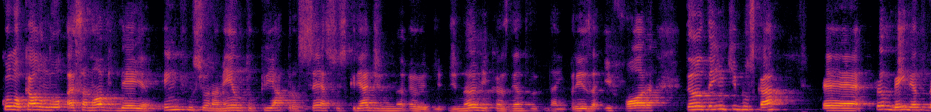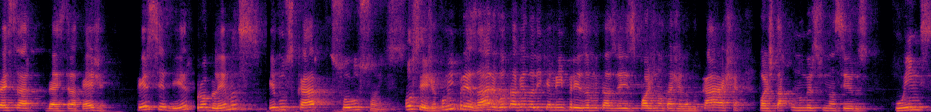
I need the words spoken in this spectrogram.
colocar no, essa nova ideia em funcionamento, criar processos, criar eh, dinâmicas dentro da empresa e fora. Então, eu tenho que buscar é, também dentro dessa, da estratégia, perceber problemas e buscar soluções. Ou seja, como empresário, eu vou estar vendo ali que a minha empresa muitas vezes pode não estar gerando caixa, pode estar com números financeiros ruins,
